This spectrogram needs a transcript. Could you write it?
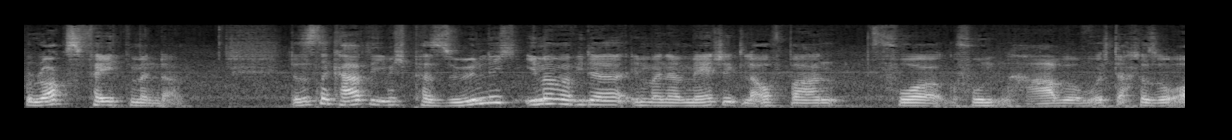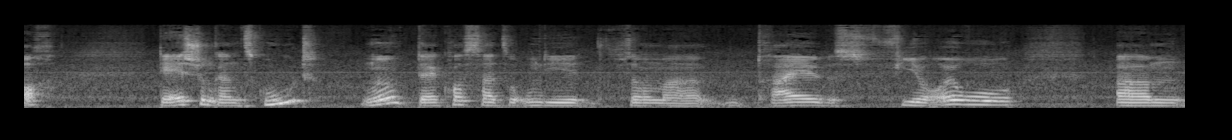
Rocks Faithmender. Das ist eine Karte, die mich persönlich immer mal wieder in meiner Magic-Laufbahn vorgefunden habe, wo ich dachte so, ach, der ist schon ganz gut. Ne? Der kostet halt so um die, sagen wir mal, 3 bis 4 Euro. Ähm,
